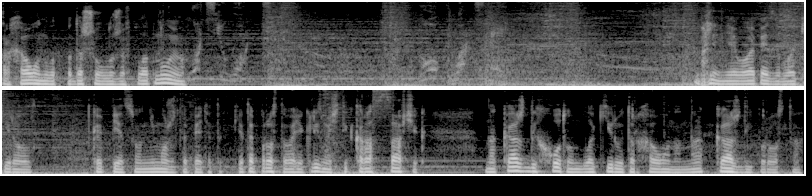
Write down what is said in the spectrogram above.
Архаон вот подошел уже вплотную. Блин, я его опять заблокировал. Капец, он не может опять. Это, это просто вообще Клизмач, ты красавчик. На каждый ход он блокирует Архаона. На каждый просто.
